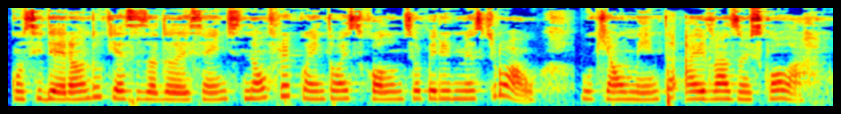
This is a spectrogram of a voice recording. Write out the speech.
considerando que essas adolescentes não frequentam a escola no seu período menstrual, o que aumenta a evasão escolar.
